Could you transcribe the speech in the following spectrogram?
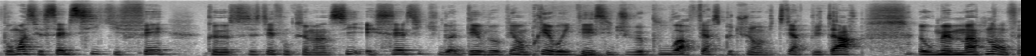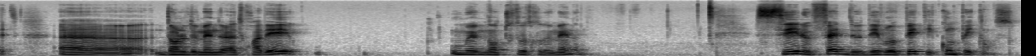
pour moi c'est celle-ci qui fait que notre société fonctionne ainsi, et c'est celle-ci que tu dois développer en priorité si tu veux pouvoir faire ce que tu as envie de faire plus tard, ou même maintenant en fait, euh, dans le domaine de la 3D, ou même dans tout autre domaine, c'est le fait de développer tes compétences.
